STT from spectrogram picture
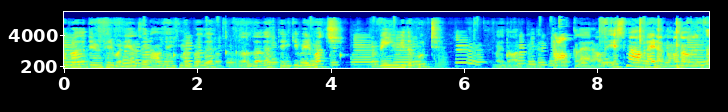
ब्रदर त्यो पनि फेरि भनिहाल्छु होइन? अल थ्याङ्क्स माई ब्रदर दादा thank you very much for bring me the boot त अर्को त टक लगाएर अब यसमा अब राइड हान्न मजा आउँछ नि त।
